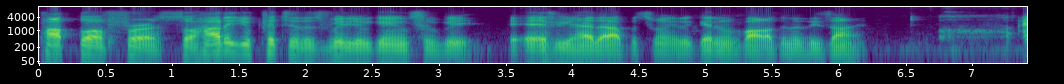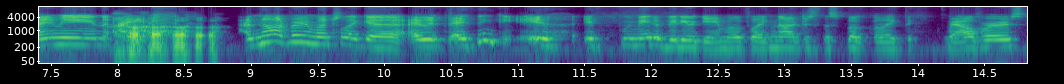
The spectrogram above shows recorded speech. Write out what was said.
popped off first. So how did you picture this video game to be if you had that opportunity to get involved in the design? I mean, I, I'm not very much like a. I would. I think if if we made a video game of like not just this book, but like the Raoverse,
